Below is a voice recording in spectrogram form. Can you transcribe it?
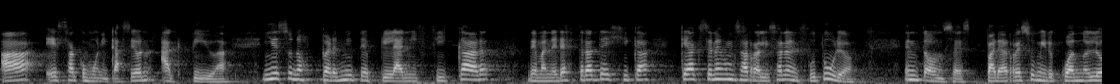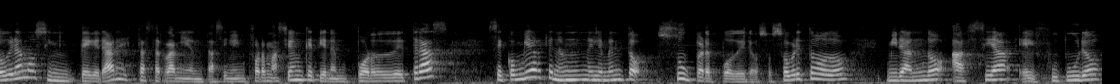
a esa comunicación activa. Y eso nos permite planificar de manera estratégica qué acciones vamos a realizar en el futuro. Entonces, para resumir, cuando logramos integrar estas herramientas y la información que tienen por detrás, se convierten en un elemento súper poderoso, sobre todo mirando hacia el futuro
